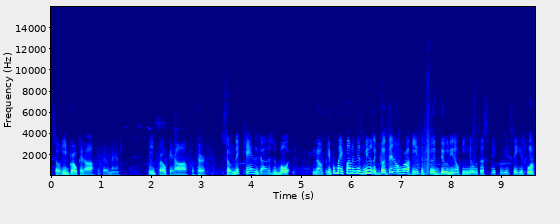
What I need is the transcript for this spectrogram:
So he broke it off with her, man. He broke it off with her. So Nick Cannon dodged the bullet. You know, people make fun of his music, but then overall, he's a good dude. You know, he knows a snake when he sees one.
